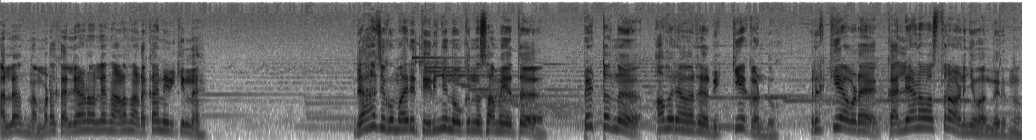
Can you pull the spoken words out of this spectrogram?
അല്ല നമ്മുടെ കല്യാണമല്ലേ നാളെ നടക്കാനിരിക്കുന്നേ? രാജകുമാരി തിരിഞ്ഞു നോക്കുന്ന സമയത്ത് പെട്ടെന്ന് അവരവരെ റിക്കിയെ കണ്ടു. റിക്കി അവിടെ കല്യാണ വസ്ത്രം അണിഞ്ഞു വന്നിരുന്നു.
